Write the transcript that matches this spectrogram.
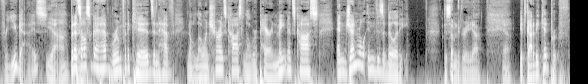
for you guys. Yeah, But it's also got to have room for the kids and have you know low insurance costs, low repair and maintenance costs, and general invisibility. To some degree, yeah, yeah. It's got to be kid proof.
